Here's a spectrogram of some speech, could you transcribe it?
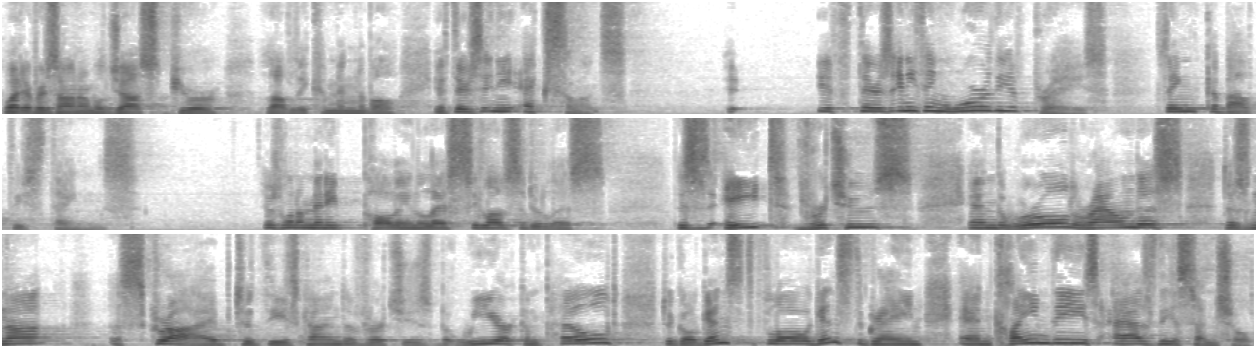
whatever is honorable, just, pure, lovely, commendable, if there's any excellence, if there's anything worthy of praise, think about these things. There's one of many Pauline lists. He loves to do lists. This is eight virtues, and the world around us does not ascribe to these kind of virtues, but we are compelled to go against the flow, against the grain, and claim these as the essential.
